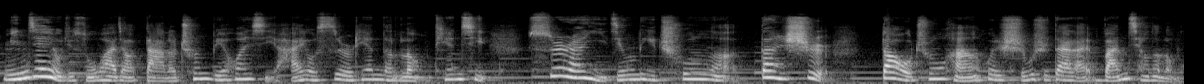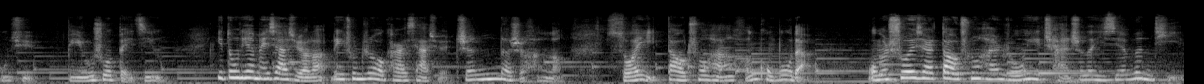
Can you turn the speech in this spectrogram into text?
民间有句俗话叫“打了春别欢喜”，还有四十天的冷天气，虽然已经立春了，但是倒春寒会时不时带来顽强的冷空气。比如说北京，一冬天没下雪了，立春之后开始下雪，真的是很冷，所以倒春寒很恐怖的。我们说一下倒春寒容易产生的一些问题。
